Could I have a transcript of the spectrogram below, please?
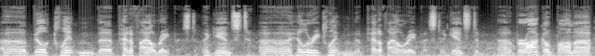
uh, Bill Clinton, the pedophile rapist, against uh, Hillary Clinton, the pedophile rapist, against uh, Barack Obama,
